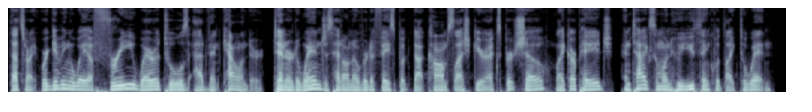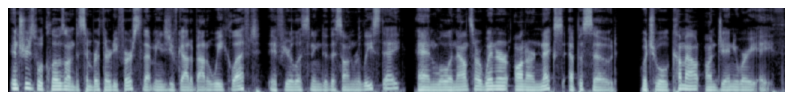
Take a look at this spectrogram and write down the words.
That's right, we're giving away a free Wera Tools Advent Calendar. To enter to win, just head on over to facebook.com slash gearexpertshow, like our page, and tag someone who you think would like to win. Entries will close on December 31st, so that means you've got about a week left if you're listening to this on release day, and we'll announce our winner on our next episode which will come out on January 8th.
